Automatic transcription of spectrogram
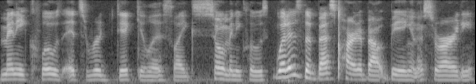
many clothes. It's ridiculous. Like so many clothes. What is the best part about being in a sorority?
